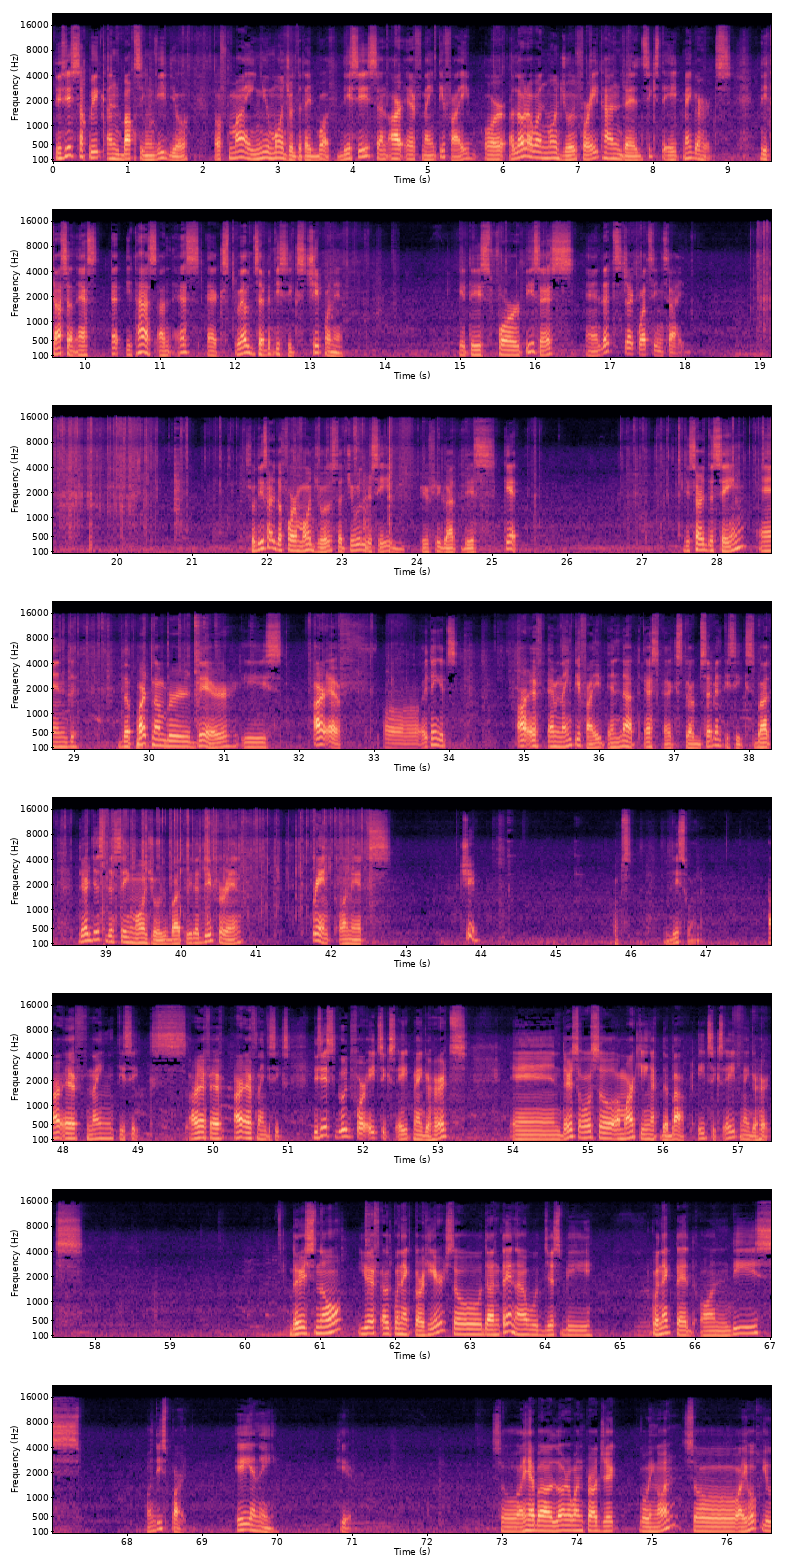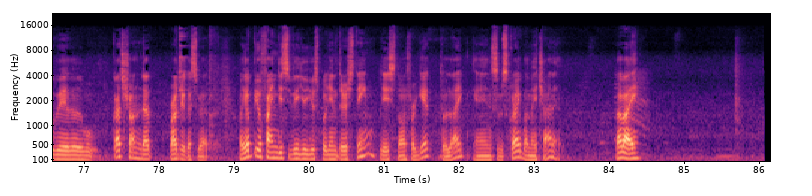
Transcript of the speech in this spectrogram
This is a quick unboxing video of my new module that I bought. This is an RF95 or a LoRaWAN module for 868 MHz. It has an S eh, it has an SX1276 chip on it. It is 4 pieces and let's check what's inside. So these are the four modules that you will receive if you got this kit. These are the same and the part number there is RF. Uh, I think it's RFM95 and not SX1276 but they're just the same module but with a different print on its chip. Oops, this one. RF96. RF RF96. This is good for 868 megahertz and there's also a marking at the back 868 megahertz. There is no UFL connector here, so the antenna would just be connected on this on this part, A and A, here. So I have a LoRaWAN project going on, so I hope you will catch on that project as well. I hope you find this video useful and interesting. Please don't forget to like and subscribe on my channel. Bye-bye.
